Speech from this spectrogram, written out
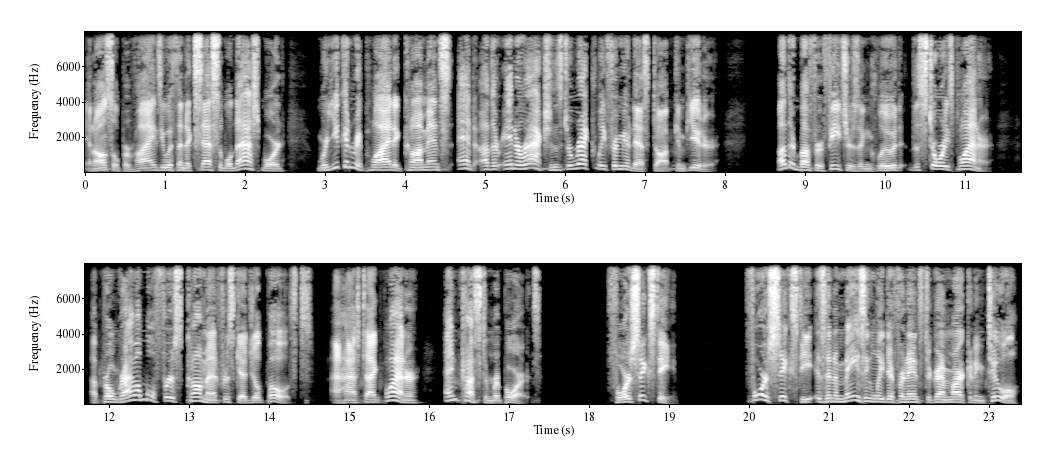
It also provides you with an accessible dashboard where you can reply to comments and other interactions directly from your desktop computer. Other Buffer features include the Stories Planner, a programmable first comment for scheduled posts, a hashtag planner, and custom reports. Foursixty. Foursixty is an amazingly different Instagram marketing tool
